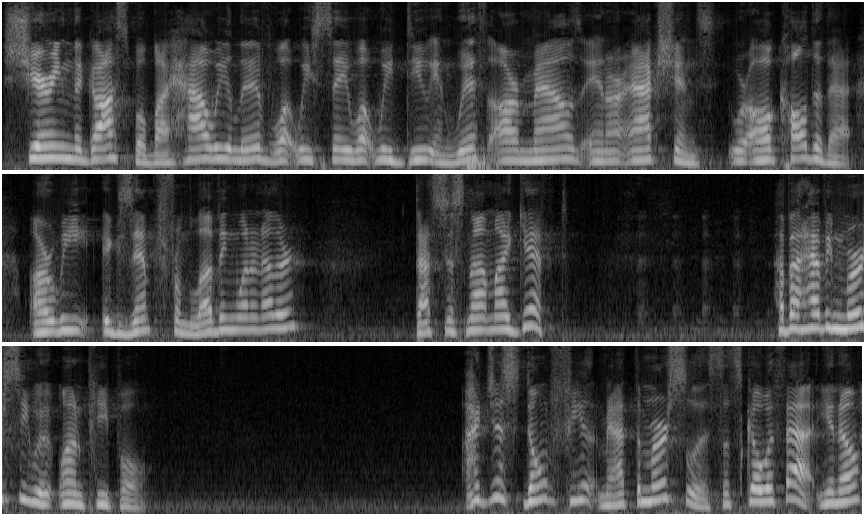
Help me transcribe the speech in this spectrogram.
sharing the gospel by how we live, what we say, what we do, and with our mouths and our actions. We're all called to that. Are we exempt from loving one another? That's just not my gift. How about having mercy on people? I just don't feel Matt the merciless. Let's go with that, you know?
